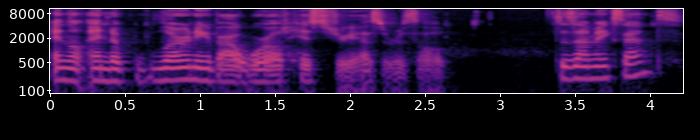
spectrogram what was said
and they'll end up learning about world history as a result. Does that make sense?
